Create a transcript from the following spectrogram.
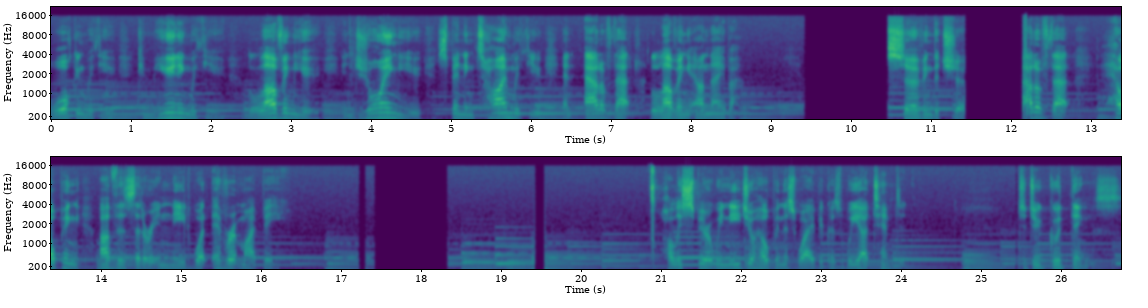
walking with you, communing with you, loving you, enjoying you, spending time with you, and out of that, loving our neighbor, serving the church. Out of that, helping others that are in need, whatever it might be. Holy Spirit, we need your help in this way because we are tempted to do good things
